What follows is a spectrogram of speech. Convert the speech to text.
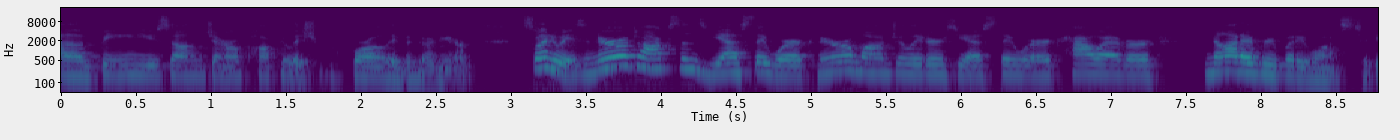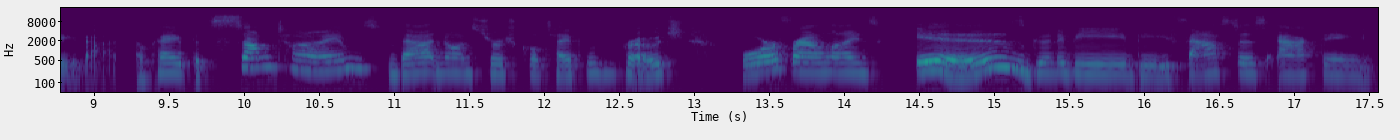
of being used on the general population before I'll even go near them. So, anyways, neurotoxins, yes, they work. Neuromodulators, yes, they work. However, not everybody wants to do that. Okay. But sometimes that non surgical type of approach for frown lines is going to be the fastest acting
